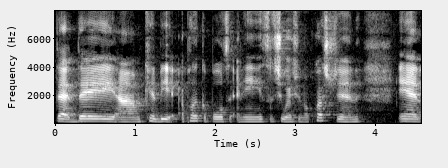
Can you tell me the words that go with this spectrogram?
that they um, can be applicable to any situational question. And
